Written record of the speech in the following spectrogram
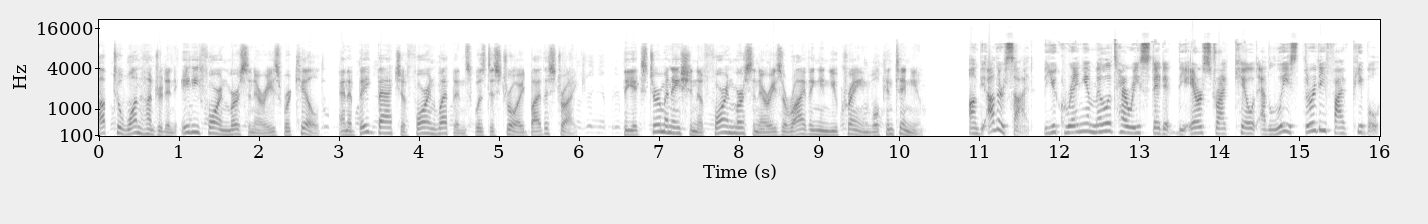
Up to 180 foreign mercenaries were killed, and a big batch of foreign weapons was destroyed by the strike. The extermination of foreign mercenaries arriving in Ukraine will continue. On the other side, the Ukrainian military stated the airstrike killed at least 35 people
